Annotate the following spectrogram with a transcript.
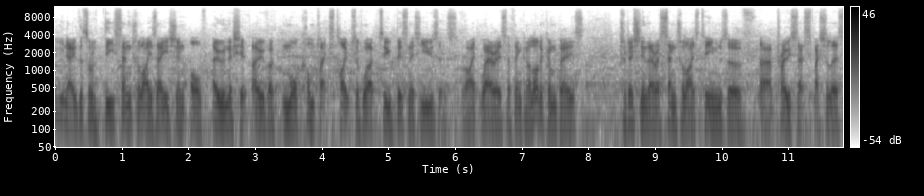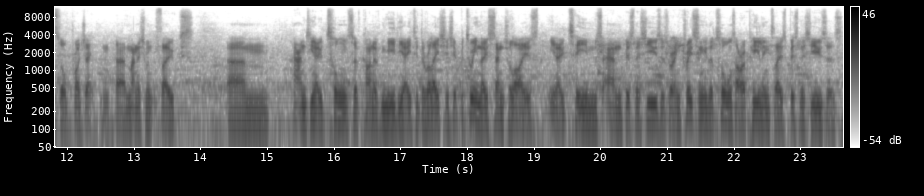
you know, the sort of decentralization of ownership over more complex types of work to business users, right? Whereas I think in a lot of companies, traditionally there are centralized teams of uh, process specialists or project uh, management folks um, and you know, tools have kind of mediated the relationship between those centralized you know, teams and business users, where increasingly the tools are appealing to those business users.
